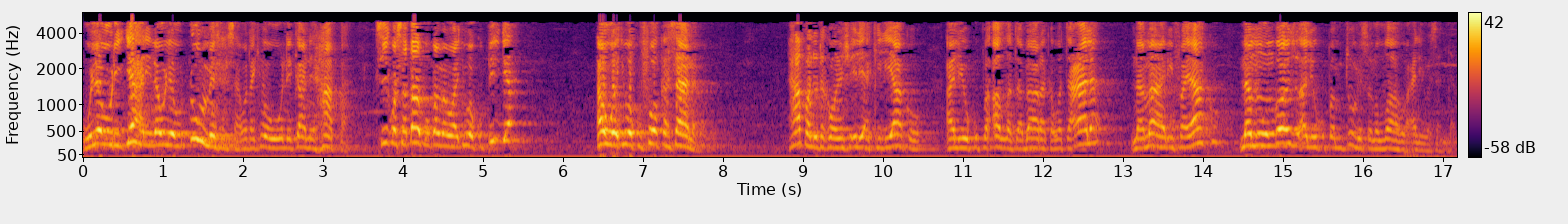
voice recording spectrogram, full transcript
ule urijali na ule udume sasa watakiwa uonekane hapa. Si kwa sababu kwamba wajua kupiga au wajua kufoka sana. Hapa ndio utakaonyesha ile akili yako aliyokupa allah tabaraka wa taala na maarifa yako na mwongozo aliyokupa mtume sal llahu alaihi wasallam.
